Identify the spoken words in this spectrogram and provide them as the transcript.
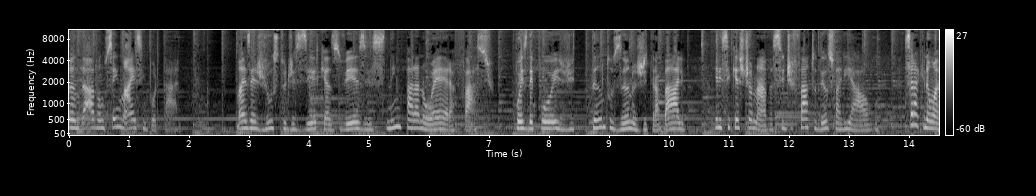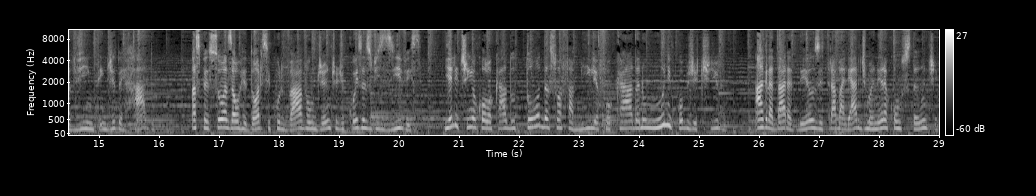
andavam sem mais se importar. Mas é justo dizer que às vezes nem para Noé era fácil, pois depois de tantos anos de trabalho, ele se questionava se de fato Deus faria algo. Será que não havia entendido errado? As pessoas ao redor se curvavam diante de coisas visíveis e ele tinha colocado toda a sua família focada num único objetivo: agradar a Deus e trabalhar de maneira constante.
